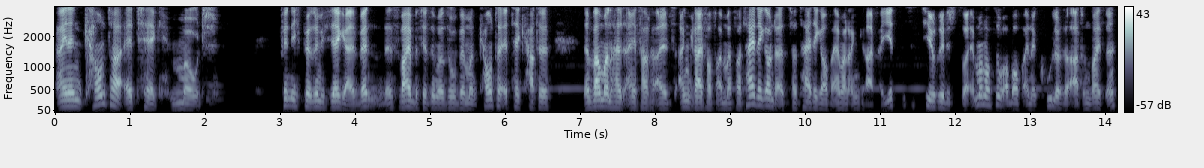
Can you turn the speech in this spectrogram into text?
einen Counter-Attack-Mode. Finde ich persönlich sehr geil. Es war ja bis jetzt immer so, wenn man Counter-Attack hatte, dann war man halt einfach als Angreifer auf einmal Verteidiger und als Verteidiger auf einmal Angreifer. Jetzt ist es theoretisch zwar immer noch so, aber auf eine coolere Art und Weise.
